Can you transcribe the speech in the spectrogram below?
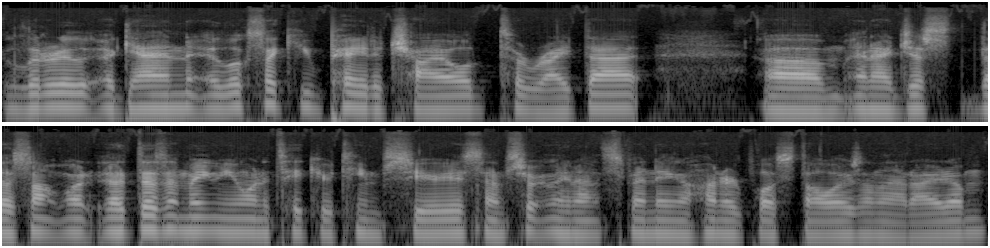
literally, again, it looks like you paid a child to write that. Um, and I just, that's not what, that doesn't make me want to take your team serious. I'm certainly not spending a hundred plus dollars on that item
